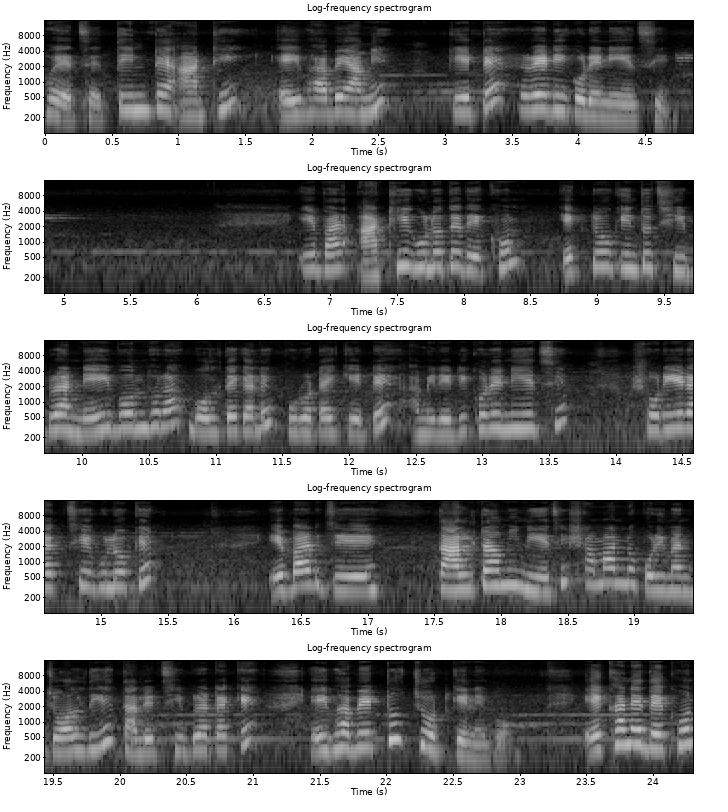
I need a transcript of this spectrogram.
হয়েছে। তিনটে আঠি এইভাবে আমি কেটে রেডি করে নিয়েছি। এবার আঠিগুলোতে দেখুন, একটুও কিন্তু ছিবড়া নেই বন্ধুরা, বলতে গেলে পুরোটাই কেটে আমি রেডি করে নিয়েছি, সরিয়ে রাখছি এগুলোকে। এবার যে তালটা আমি নিয়েছি, সামান্য পরিমাণ জল দিয়ে তালের ছিবড়াটাকে এইভাবে একটু চটকে নেব। এখানে দেখুন,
